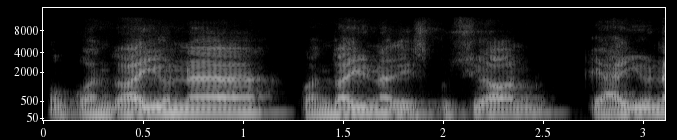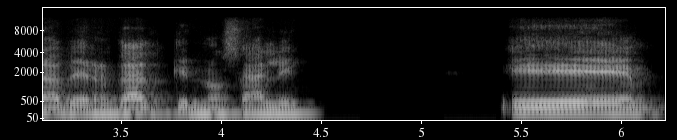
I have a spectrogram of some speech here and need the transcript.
o cuando hay una, cuando hay una discusión, que hay una verdad que no sale, eh,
